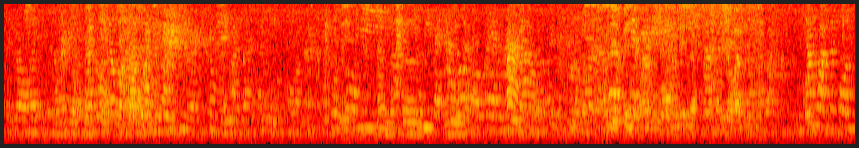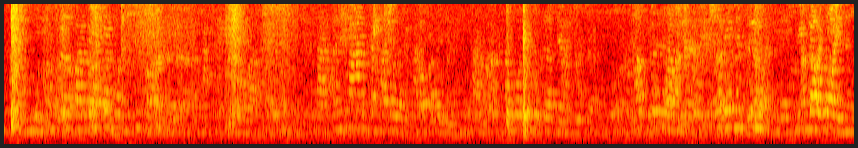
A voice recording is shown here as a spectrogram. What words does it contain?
เป็นร้อย เออ มาเจอลุงป้านี่เป็นจังหวัดที่นี่เหรองหวัดที่จังหวัดสกลอำเภอบาลคนที่เขาค่อันนี้บ้านจะพาโดค่ะตำบลสุดเรืองเอาเกลือเออมันคือมีเก้าร้อยหนึ่ง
